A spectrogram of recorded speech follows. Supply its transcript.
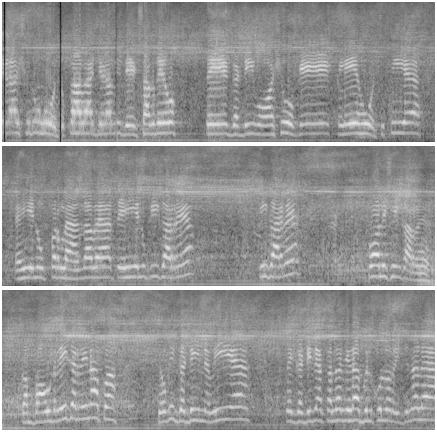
ਜਿਹੜਾ ਸ਼ੁਰੂ ਹੋ ਚੁੱਕਾ ਵਾ, ਜਿਹੜਾ ਤੁਸੀਂ ਦੇਖ ਸਕਦੇ ਹੋ, ਤੇ ਗੱਡੀ ਵਾਸ਼ ਹੋ ਕੇ ਕਲੇ ਹੋ ਚੁੱਕੀ ਹੈ। ਅਸੀਂ ਇਹਨੂੰ ਉੱਪਰ ਲੈਣ ਦਾ ਵਾ, ਤੇ ਅਸੀਂ ਇਹਨੂੰ ਕੀ ਕਰ ਰਹੇ ਆ ਕੀ ਕਰ ਰਹੇ ਆ ਪਾਲਿਸ਼ਿੰਗ ਕਰ ਰਹੇ ਆ ਕੰਪਾਊਂਡ ਨਹੀਂ ਕਰਨੀ ਨਾ ਆਪਾਂ, ਕਿਉਂਕਿ ਗੱਡੀ ਨਵੀਂ ਹੈ, ਤੇ ਗੱਡੀ ਦਾ ਕਲਰ ਜਿਹੜਾ ਬਿਲਕੁਲ ਓਰੀਜਨਲ ਹੈ,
